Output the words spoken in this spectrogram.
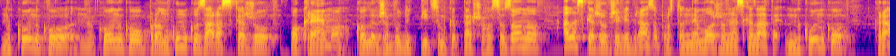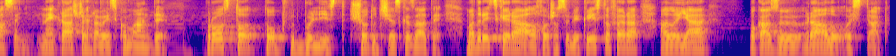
Нкунку, Нкунку, про Нкунку зараз скажу окремо, коли вже будуть підсумки першого сезону. Але скажу вже відразу, просто не можу не сказати. Нкунку красень, найкращий гравець команди. Просто топ-футболіст. Що тут ще сказати? Мадридський реал хоче собі Крістофера, але я показую реалу ось так.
